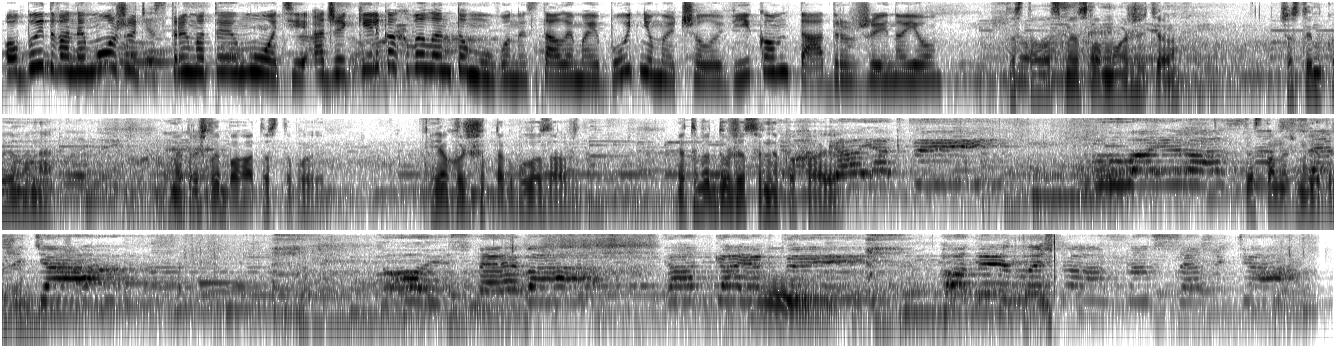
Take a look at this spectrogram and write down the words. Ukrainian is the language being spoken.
Обидва не можуть стримати емоції, адже кілька хвилин тому вони стали майбутніми чоловіком та дружиною. Ти стала смислом мого життя, частинкою мене. Ми прийшли багато з тобою. Я хочу, щоб так було завжди. Я тебе дуже сильно кохаю. Ти, буває раз Ти станеш моєю дружиною. життя. Той з неба, така, як ти, один лиш раз на все життя.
